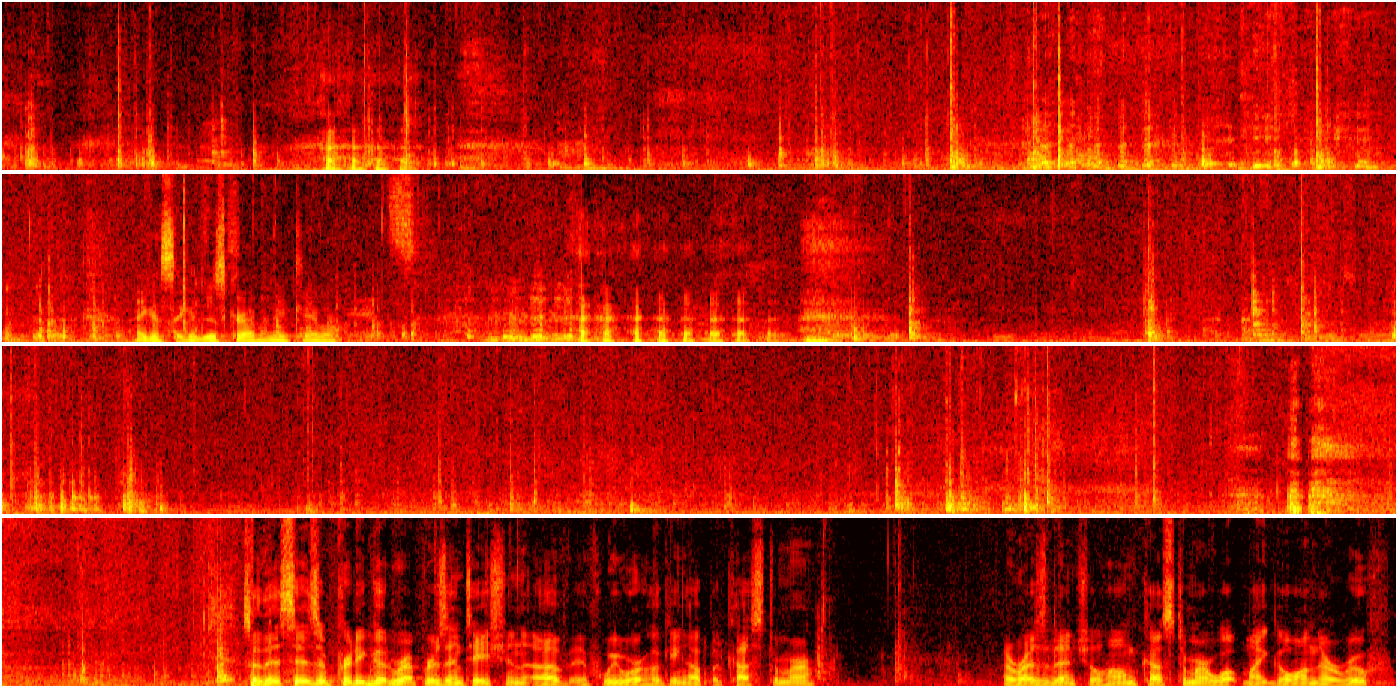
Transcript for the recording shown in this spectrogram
I guess I could just grab a new cable. So this is a pretty good representation of if we were hooking up a customer, a residential home customer, what might go on their roof.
